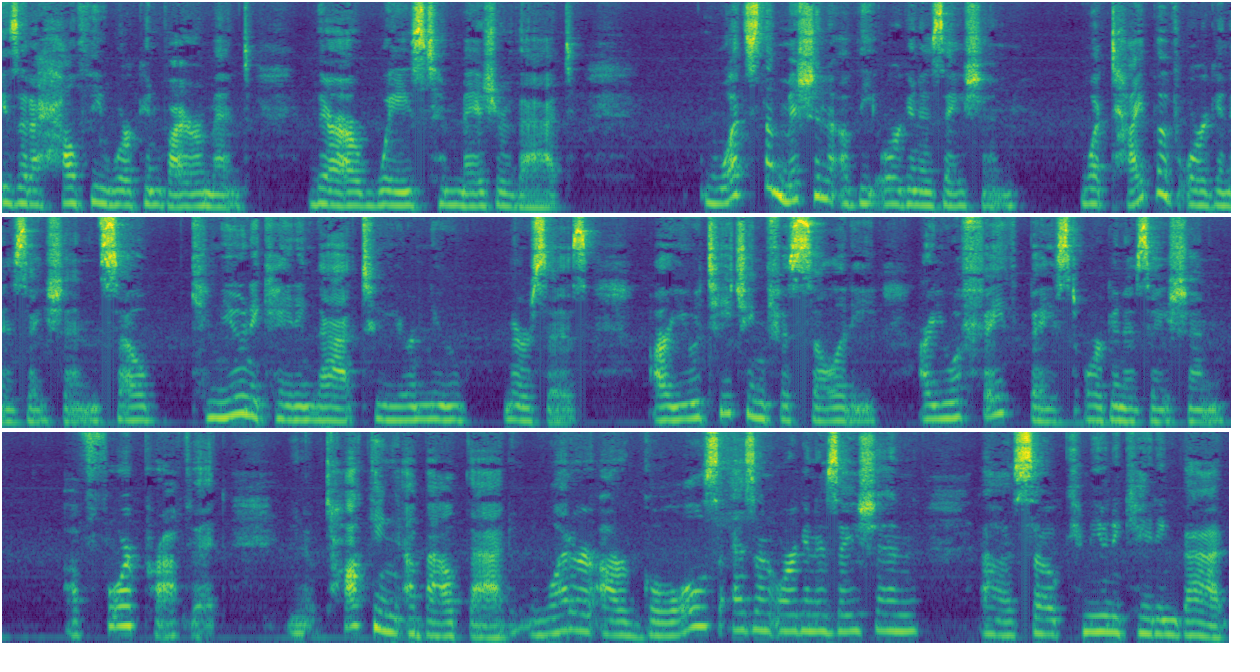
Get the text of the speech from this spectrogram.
Is it a healthy work environment? There are ways to measure that. What's the mission of the organization? What type of organization? So, communicating that to your new nurses. Are you a teaching facility? Are you a faith based organization? A for profit? You know, talking about that. What are our goals as an organization? Uh, so, communicating that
